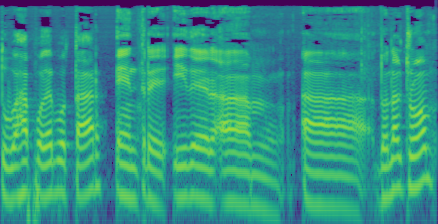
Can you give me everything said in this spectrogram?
tú vas a poder votar entre either um, a Donald Trump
